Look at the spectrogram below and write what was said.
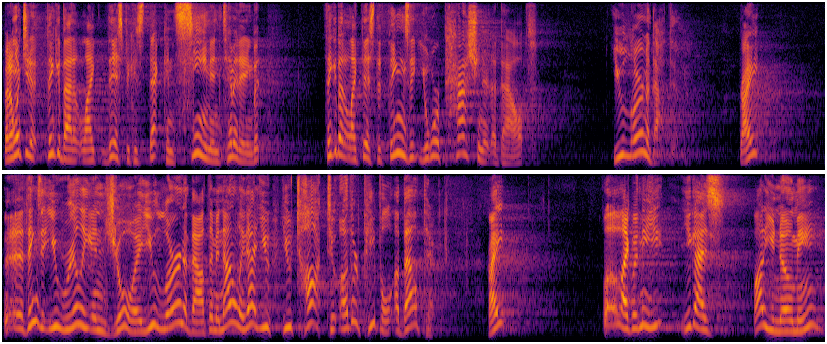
But I want you to think about it like this because that can seem intimidating. But think about it like this the things that you're passionate about, you learn about them, right? The things that you really enjoy, you learn about them. And not only that, you, you talk to other people about them, right? Well, like with me, you guys, a lot of you know me.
